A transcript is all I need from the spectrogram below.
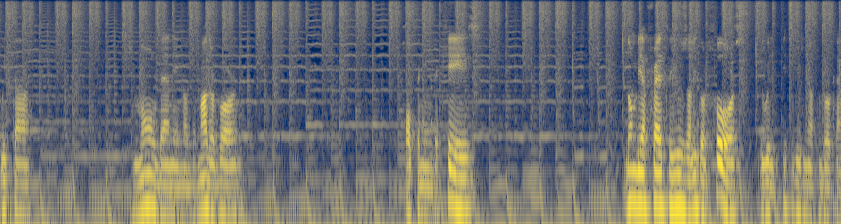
with a small bending on the motherboard opening the case don't be afraid to use a little force it will it will not broken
